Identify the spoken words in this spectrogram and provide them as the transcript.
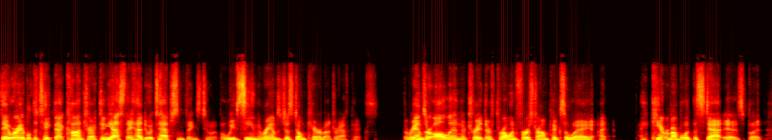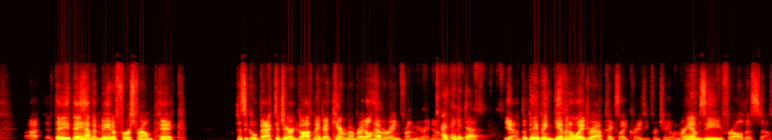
they were able to take that contract and yes, they had to attach some things to it, but we've seen the Rams just don't care about draft picks. The Rams are all in, they're trade they're throwing first round picks away. I I can't remember what the stat is, but uh, they they haven't made a first round pick does it go back to Jared Goff? Maybe I can't remember. I don't have it right in front of me right now. I think it does. Yeah, but they've been giving away draft picks like crazy for Jalen Ramsey, for all this stuff.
